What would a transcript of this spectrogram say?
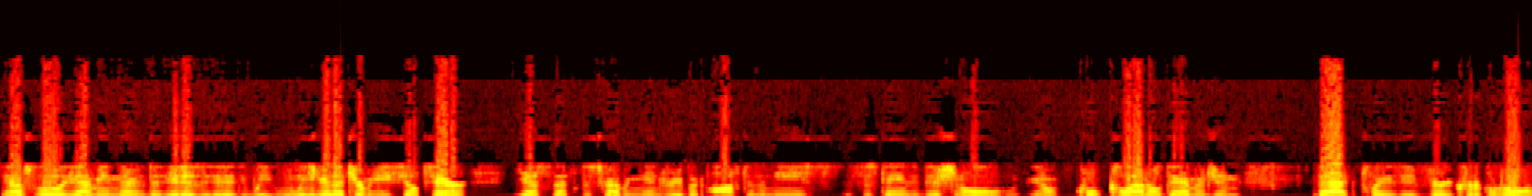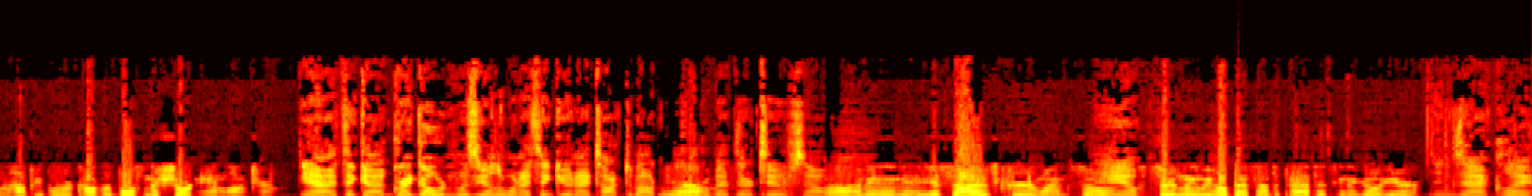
Yeah, absolutely. Yeah, I mean, there, it is. It we, when you hear that term ACL tear, yes, that's describing the injury, but often the knee sustains additional, you know, quote collateral damage, and that plays a very critical role in how people recover, both in the short and long term. Yeah, I think uh, Greg Oden was the other one. I think you and I talked about Yeah. a little bit there too. So Well, I mean, you saw how his career went, so Yep. certainly we hope that's not the path that's going to go here. exactly,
